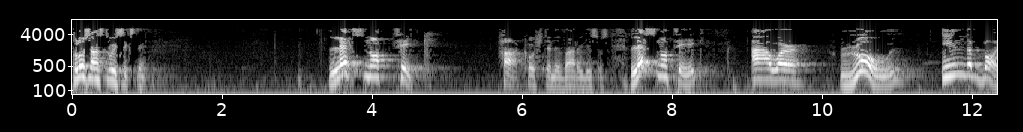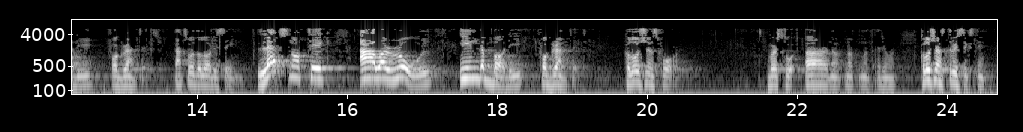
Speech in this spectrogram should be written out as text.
Colossians 3:16. Let's not take ha Let's not take our role in the body for granted. That's what the Lord is saying. Let's not take our role in the body for granted. Colossians 4, verse 2. Uh, no, not, not, I don't want. Colossians 3:16.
